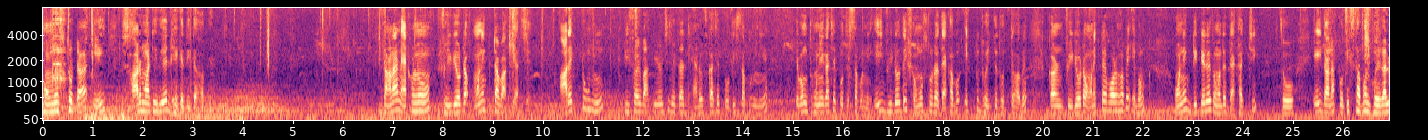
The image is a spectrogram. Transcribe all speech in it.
সমস্তটা এই সার মাটি দিয়ে ঢেকে দিতে হবে। দাঁড়ান এখনও ভিডিওটা অনেকটা বাকি আছে। আরেকটু বিষয় বাকি রয়েছে, যেটা ঢ্যাঁড়স গাছের প্রতিস্থাপন নিয়ে এবং ধনে গাছের প্রতিস্থাপন নিয়ে। এই ভিডিওতেই সমস্তটা দেখাবো। একটু ধৈর্য ধরতে হবে, কারণ ভিডিওটা অনেকটাই বড় হবে এবং অনেক ডিটেলে তোমাদের দেখাচ্ছি। তো এই দানা প্রতিস্থাপন হয়ে গেল।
